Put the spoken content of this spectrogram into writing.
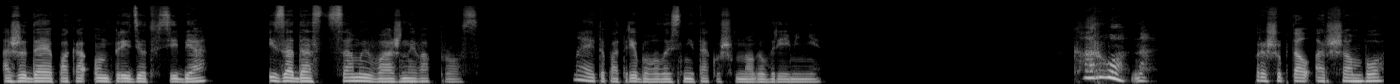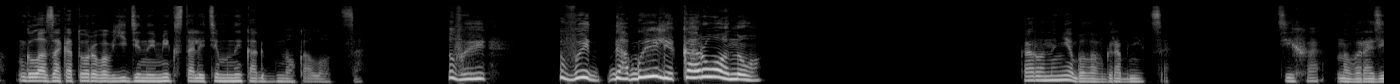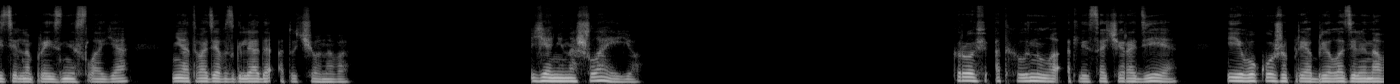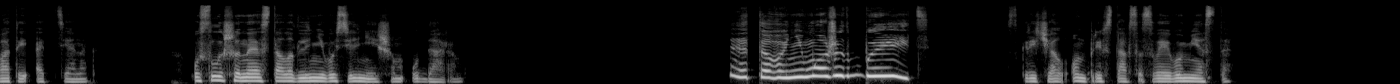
ожидая, пока он придет в себя и задаст самый важный вопрос. На это потребовалось не так уж много времени. «Корона!» — прошептал Аршамбо, глаза которого в единый миг стали темны, как дно колодца. Вы... вы добыли корону!» Короны не было в гробнице. Тихо, но выразительно произнесла я, не отводя взгляда от ученого. Я не нашла ее. Кровь отхлынула от лица чародея, и его кожа приобрела зеленоватый оттенок. Услышанное стало для него сильнейшим ударом. «Этого не может быть!» — вскричал он, привстав со своего места.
